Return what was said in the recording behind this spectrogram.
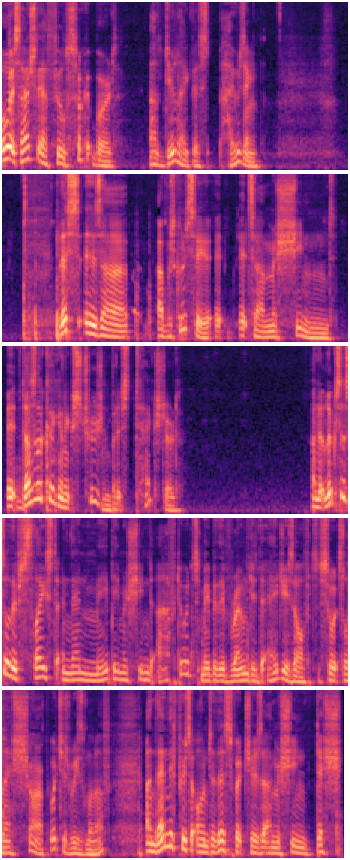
Oh, it's actually a full circuit board. I do like this housing. This is a, I was going to say, it, it's a machined, it does look like an extrusion, but it's textured. And it looks as though they've sliced it and then maybe machined it afterwards. Maybe they've rounded the edges off so it's less sharp, which is reasonable enough. And then they've put it onto this, which is a machined dish.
